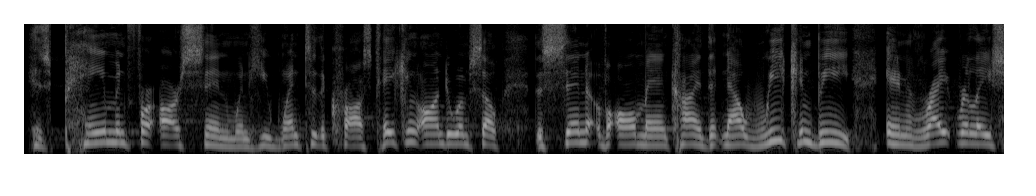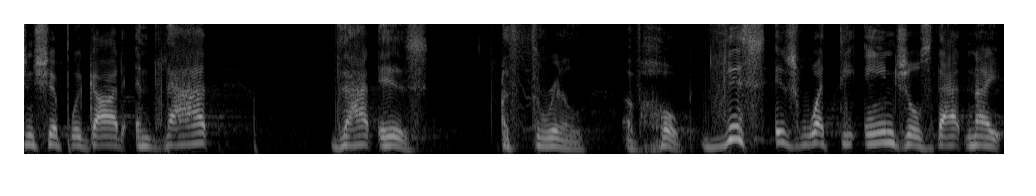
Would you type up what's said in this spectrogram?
his payment for our sin when he went to the cross, taking onto himself the sin of all mankind, that now we can be in right relationship with God. And that that is a thrill of hope. This is what the angels that night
